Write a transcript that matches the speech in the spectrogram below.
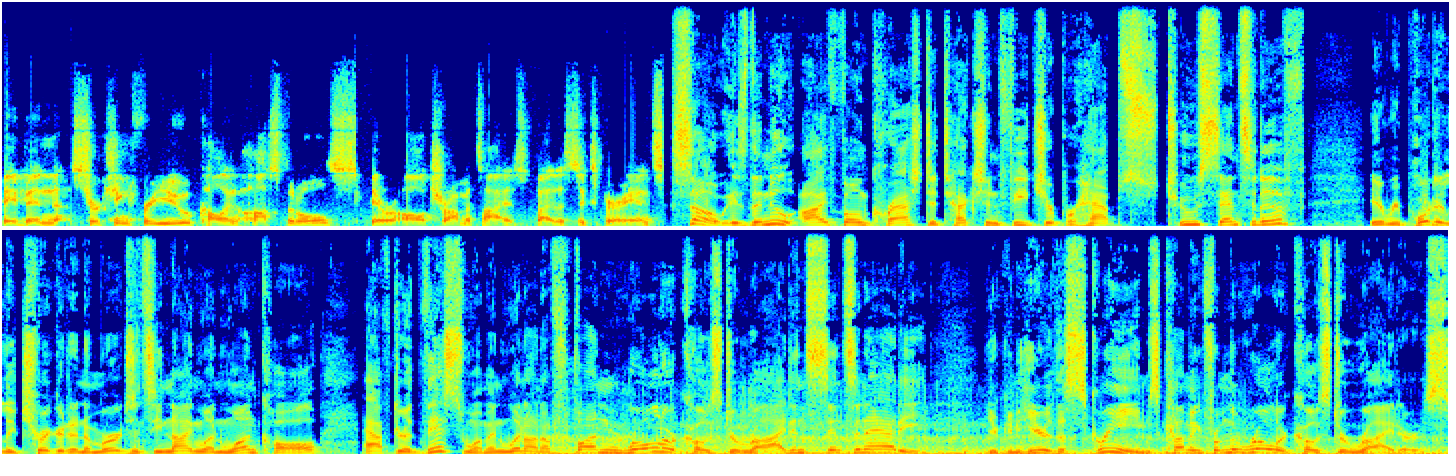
They've been searching for you, calling hospitals. They were all traumatized by this experience. So, is the new iPhone crash detection feature perhaps too sensitive? It reportedly triggered an emergency 911 call after this woman went on a fun roller coaster ride in Cincinnati. You can hear the screams coming from the roller coaster riders.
